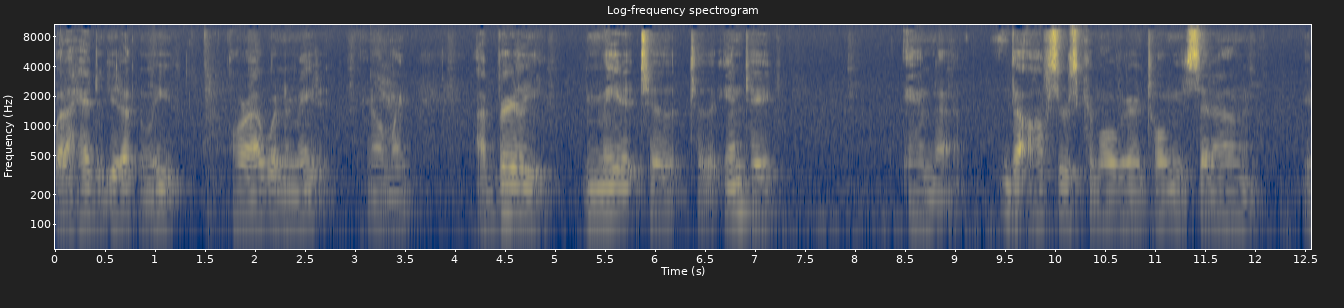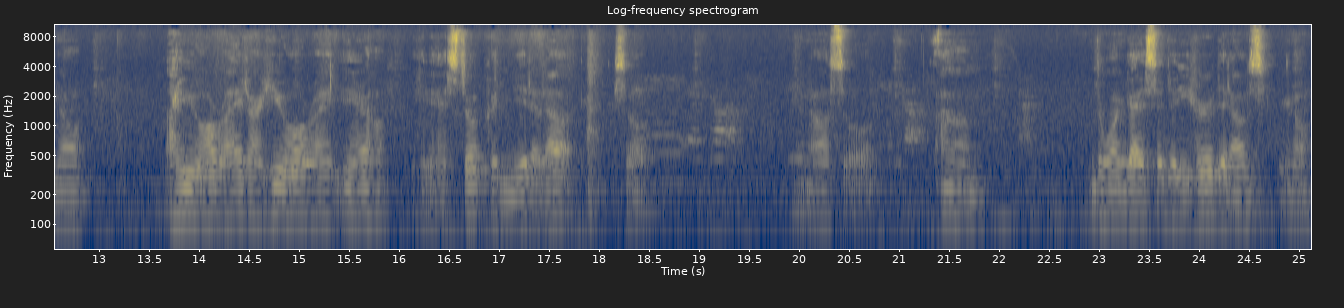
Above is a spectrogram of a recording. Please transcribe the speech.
but I had to get up and leave, or I wouldn't have made it. You know, my I barely made it to to the intake, and uh, the officers come over and told me to sit down and, you know, are you all right? Are you all right? You know, yeah, I still couldn't get it out. So, you know, so um, the one guy said that he heard that I was, you know,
